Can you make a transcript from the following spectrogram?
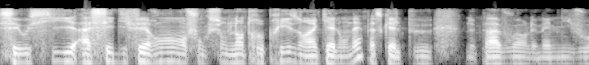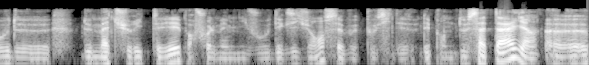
C'est aussi assez différent en fonction de l'entreprise dans laquelle on est, parce qu'elle peut ne pas avoir le même niveau de, maturité, parfois le même niveau d'exigence. Ça peut aussi dépendre de sa taille. Euh,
